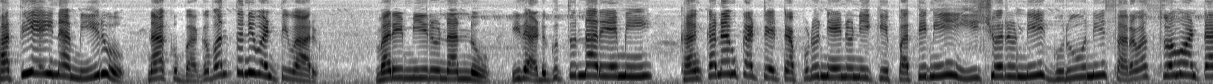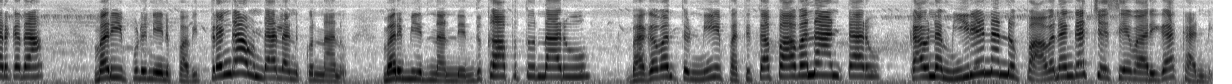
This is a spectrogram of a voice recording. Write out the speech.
పతి అయిన మీరు నాకు భగవంతుని వంటివారు మరి మీరు నన్ను ఇది అడుగుతున్నారేమి? కంకణం కట్టేటప్పుడు నేను నీకు పతిని ఈశ్వరుణ్ణి గురువుని సర్వస్వము అంటారు కదా. మరి ఇప్పుడు నేను పవిత్రంగా ఉండాలనుకున్నాను. మరి మీరు నన్ను ఎందుకు ఆపుతున్నారు? భగవంతుణ్ణి పతిత పావన అంటారు. కావున మీరే నన్ను పావనంగా చేసేవారిగా కండి.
